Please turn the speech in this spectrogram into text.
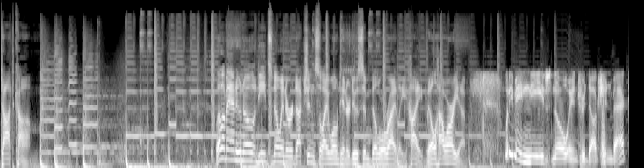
dot com. Well, a man who know, needs no introduction, so I won't introduce him, Bill O'Reilly. Hi, Bill. How are you? What do you mean needs no introduction, Beck?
